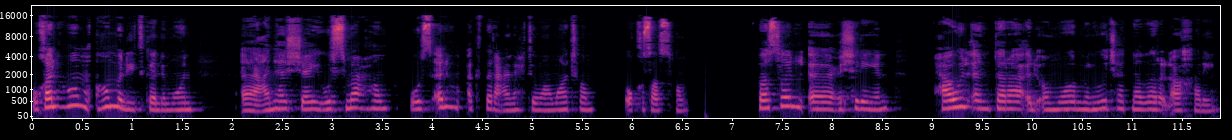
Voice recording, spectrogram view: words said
وخلهم هم اللي يتكلمون آه، عن هالشي واسمعهم واسألهم أكثر عن اهتماماتهم وقصصهم. فصل آه، عشرين حاول أن ترى الأمور من وجهة نظر الآخرين.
